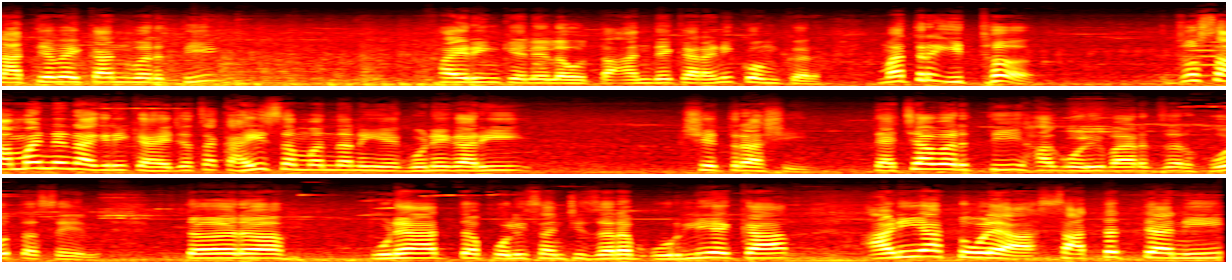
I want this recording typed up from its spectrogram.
नातेवाईकांवरती फायरिंग केलेलं होतं आंदेकर आणि कोमकर. मात्र इथं जो सामान्य नागरिक आहे ज्याचा काही संबंध नाही आहे गुन्हेगारी क्षेत्राशी त्याच्यावरती हा गोळीबार जर होत असेल तर पुण्यात पोलिसांची जरब उरली आहे का? आणि या टोळ्या सातत्याने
